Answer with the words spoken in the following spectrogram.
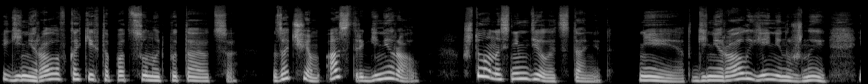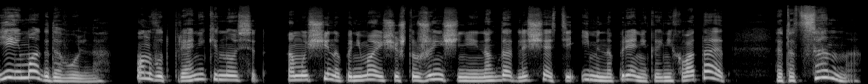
и генералов каких-то подсунуть пытаются. Зачем Астре генерал? Что она с ним делать станет? Нет, генералы ей не нужны, ей и маг довольна. Он вот пряники носит, а мужчина, понимающий, что женщине иногда для счастья именно пряника и не хватает, это ценно.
